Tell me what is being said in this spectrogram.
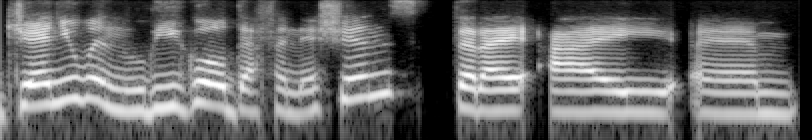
genuine legal definitions that I I um,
